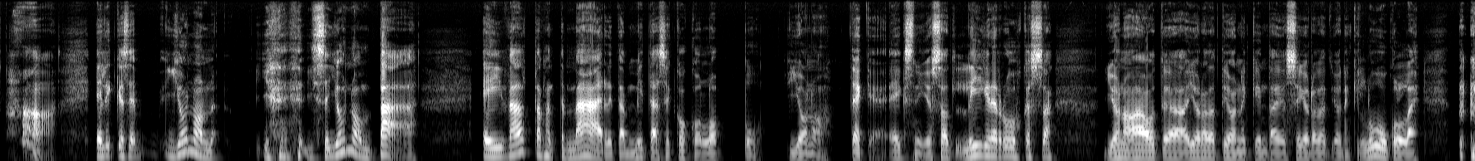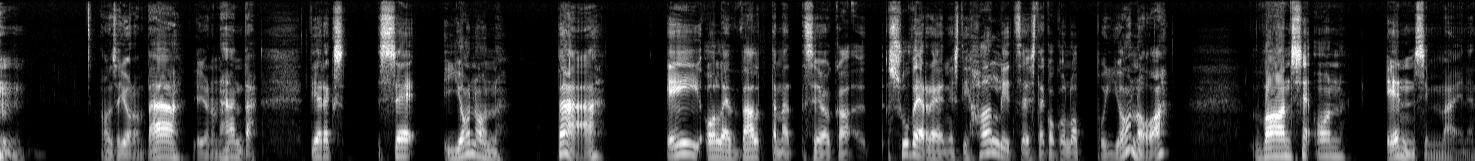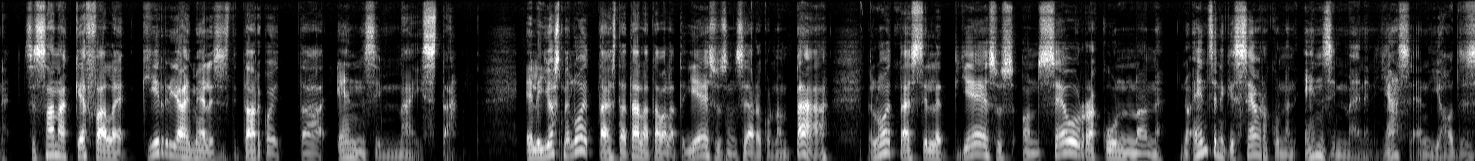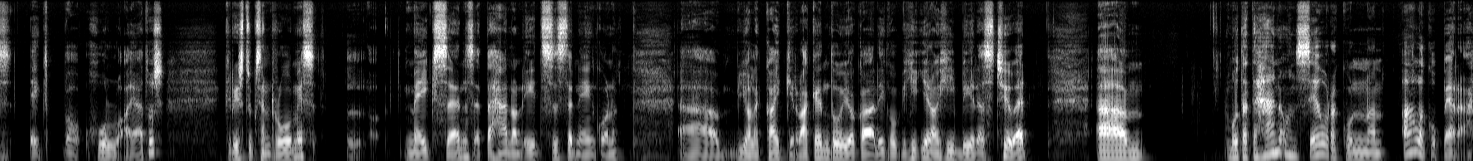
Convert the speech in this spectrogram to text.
Haa, eli se jonon, se jonon pää ei välttämättä määritä, mitä se koko loppu jono tekee. Eikö niin? Jos sä oot liikenneruuhkassa, jonoautoja jonotat jonnekin tai jos sä jonotat jonnekin luukulle, on se jonon pää ja jonon häntä. Tiedäks, se jonon pää ei ole välttämättä se, joka suvereenisti hallitsee sitä koko loppujonoa, vaan se on ensimmäinen. Se sana kefale kirjaimellisesti tarkoittaa ensimmäistä. Eli jos me luettaisiin sitä tällä tavalla, että Jeesus on seurakunnan pää, me luettaisiin sille, että Jeesus on seurakunnan, no ensinnäkin seurakunnan ensimmäinen jäsen, johon siis eikö ole hullu ajatus. Kristuksen ruumis makes sense, että hän on itse se niin kuin, uh, jolle kaikki rakentuu, joka niin kuin, you know, he beat us to it. Um, mutta että hän on seurakunnan alkuperä.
